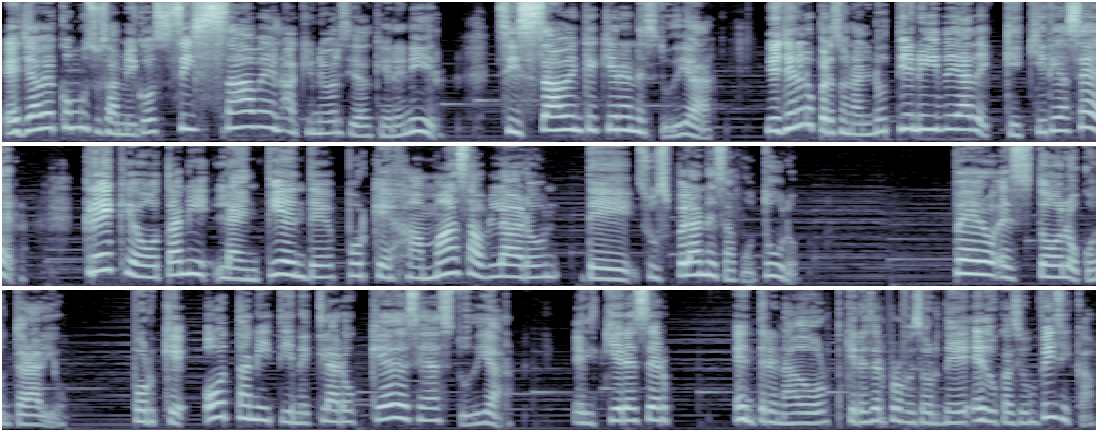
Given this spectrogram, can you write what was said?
Ella ve como sus amigos sí saben a qué universidad quieren ir, sí saben qué quieren estudiar, y ella en lo personal no tiene idea de qué quiere hacer. Cree que Otani la entiende porque jamás hablaron de sus planes a futuro. Pero es todo lo contrario, porque Otani tiene claro qué desea estudiar. Él quiere ser entrenador, quiere ser profesor de educación física.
